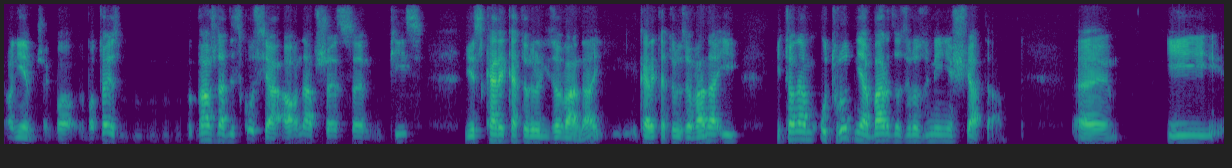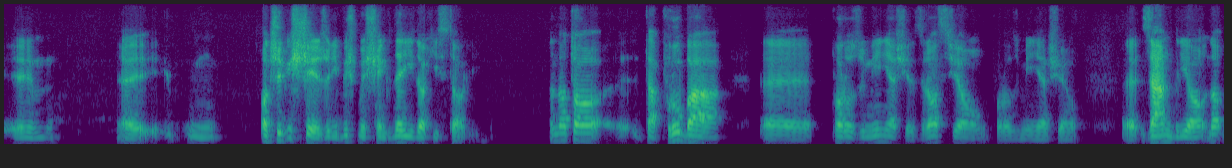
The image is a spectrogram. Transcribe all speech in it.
o Niemczech, bo, bo to jest ważna dyskusja, a ona przez PiS jest karykaturyzowana, karykaturyzowana i, i to nam utrudnia bardzo zrozumienie świata. I Oczywiście, jeżeli byśmy sięgnęli do historii, no to ta próba e, porozumienia się z Rosją, porozumienia się e, z Anglią, no,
